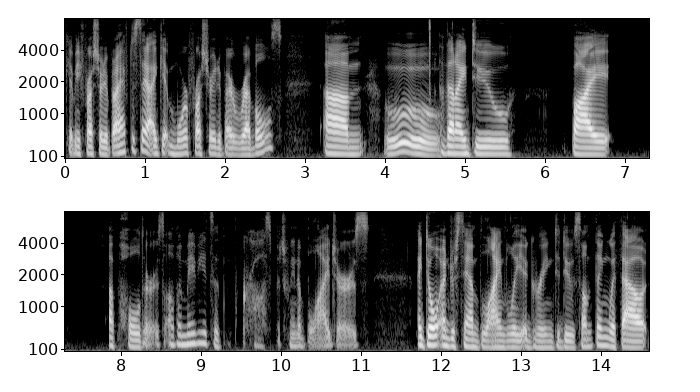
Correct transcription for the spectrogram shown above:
get me frustrated. But I have to say I get more frustrated by rebels um, Ooh. than I do by upholders. Although maybe it's a cross between obligers. I don't understand blindly agreeing to do something without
